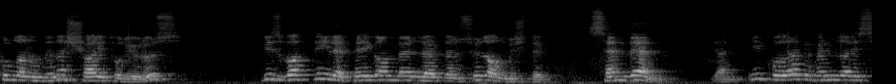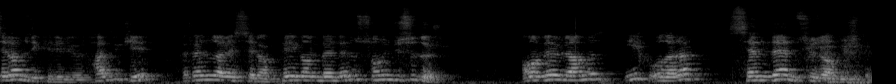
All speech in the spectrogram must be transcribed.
kullanıldığına şahit oluyoruz. Biz vaktiyle peygamberlerden söz almıştık. Senden yani ilk olarak Efendimiz Aleyhisselam zikrediliyor. Halbuki Efendimiz Aleyhisselam peygamberlerin sonuncusudur. Ama Mevlamız ilk olarak senden söz almıştır.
